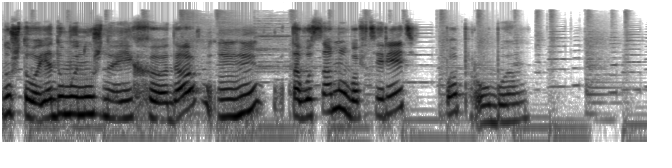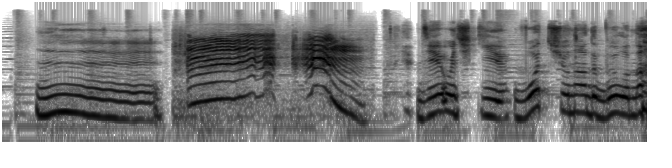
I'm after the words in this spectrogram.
Ну что, я думаю, нужно их, э, да, угу. того самого втереть. Попробуем. М-м-м. Девочки, вот что надо было нам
